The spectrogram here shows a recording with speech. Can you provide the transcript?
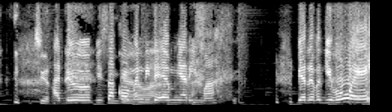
Aduh, bisa Enggak komen di. DM-nya Rima. Biar dapat giveaway.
